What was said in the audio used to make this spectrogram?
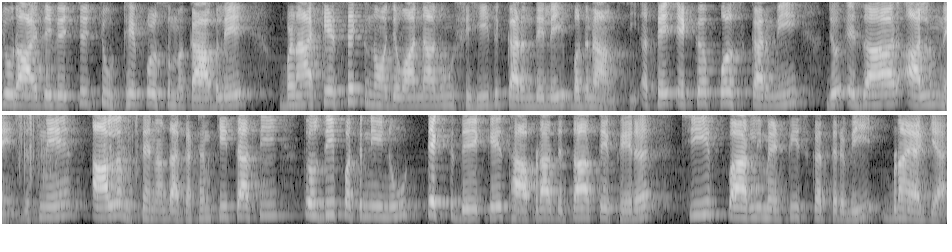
ਜੋ ਰਾਜ ਦੇ ਵਿੱਚ ਝੂਠੇ ਪੁਲਿਸ ਮੁਕਾਬਲੇ ਬਣਾ ਕੇ ਸਿੱਖ ਨੌਜਵਾਨਾਂ ਨੂੰ ਸ਼ਹੀਦ ਕਰਨ ਦੇ ਲਈ ਬਦਨਾਮ ਸੀ ਅਤੇ ਇੱਕ ਪੁਲਿਸ ਕਰਮੀ ਜੋ ਇਜ਼ਾਰ ਆਲਮ ਨੇ, ਜਿਸਨੇ ਆਲਮ ਸੈਨਾ ਦਾ ਗਠਨ ਕੀਤਾ ਸੀ ਤੇ ਉਸ ਦੀ ਪਤਨੀ ਨੂੰ ਟਿਕਟ ਦੇ ਕੇ ਥਾਪੜਾ ਦਿੱਤਾ ਤੇ ਫਿਰ ਚੀਫ ਪਾਰਲੀਮੈਂਟਰੀ ਸਕੱਤਰ ਵੀ ਬਣਾਇਆ ਗਿਆ।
